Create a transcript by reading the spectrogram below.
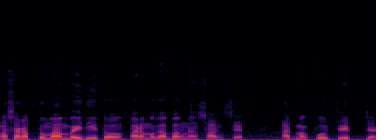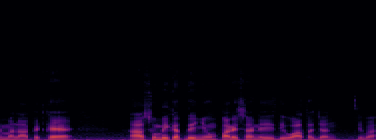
Masarap tumambay dito para magabang ng sunset at mag food trip dyan malapit. Kaya ah, sumikat din yung parisan ni Diwata dyan, di ba?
